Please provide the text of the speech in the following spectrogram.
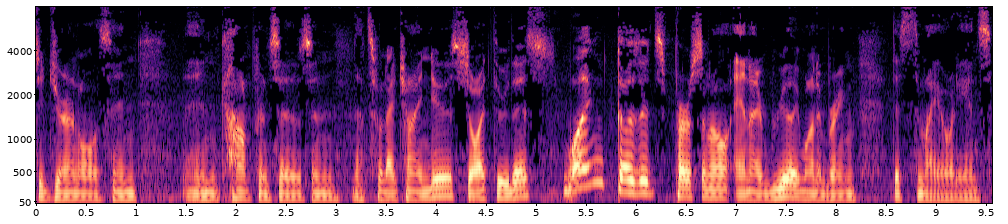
to journals and and conferences, and that's what I try and do: sort through this. One, because it's personal, and I really want to bring this to my audience.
